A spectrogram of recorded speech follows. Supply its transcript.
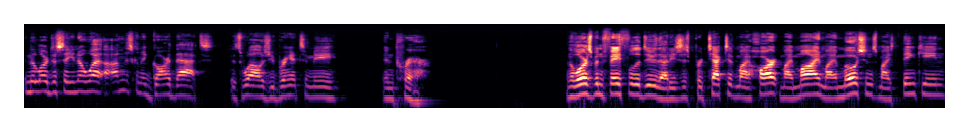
and the Lord just say, you know what? I'm just going to guard that as well as you bring it to me in prayer. And the Lord's been faithful to do that. He's just protected my heart, my mind, my emotions, my thinking.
